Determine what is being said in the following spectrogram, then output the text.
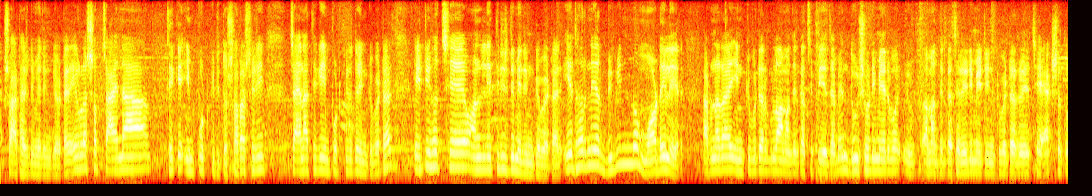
একশো আঠাশ ডিমের ইনকিউবেটার এগুলো সব চায়না থেকে ইম্পোর্টকৃত সরাসরি চায়না থেকে ইম্পোর্টকৃত ইনকিউবেটার এটি হচ্ছে অনলি তিরিশ ডিমের ইনকিউবেটার এ ধরনের বিভিন্ন মডেলের আপনারা ইনকিউবেটারগুলো আমাদের কাছে পেয়ে যাবেন। দুইশো ডিমের আমাদের কাছে রেডিমেড ইনকিউবেটার রয়েছে একশো তো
